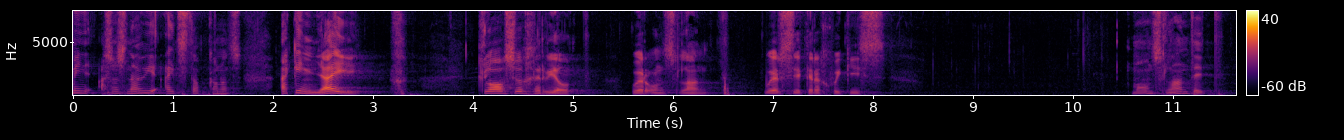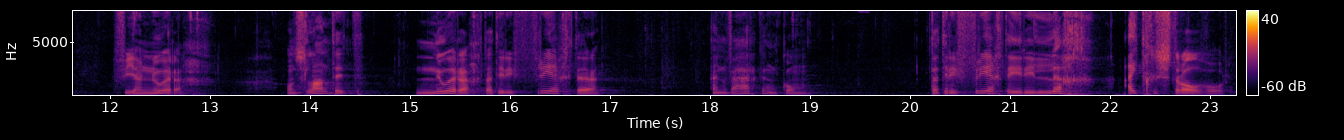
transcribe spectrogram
Meen as ons nou hier uitstap, kan ons ek en jy kla so gereeld oor ons land, oor sekere goedjies. Maar ons land het vir jou nodig. Ons land het nodig dat hierdie vreugde in werking kom. Dat hierdie vreugde, hierdie lig uitgestraal word.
